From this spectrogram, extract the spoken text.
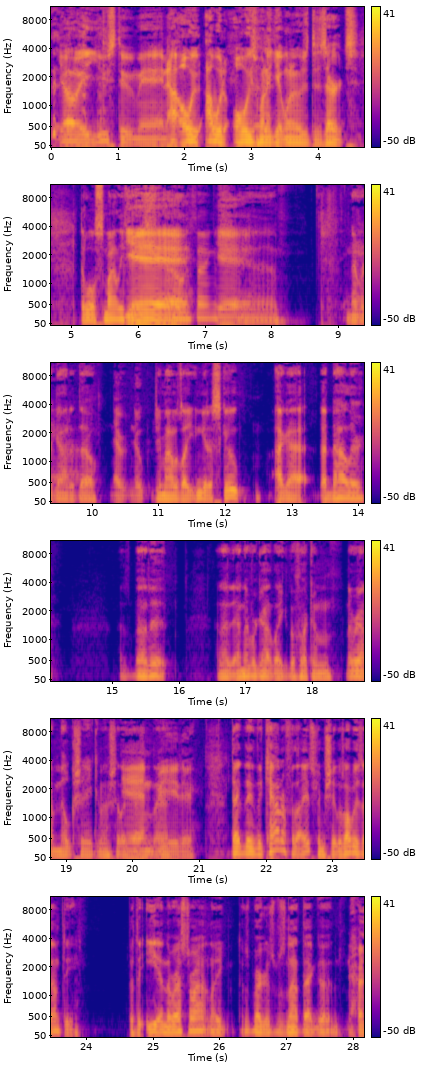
there. Yo, it used to, man. And I always, I would always want to get one of those desserts. The little smiley face Yeah. things. Yeah. Yeah. Never got it though. Never, nope. Mom was like, "You can get a scoop. I got a dollar. That's about it." And I, I never got like the fucking never got a milkshake and shit like yeah, that. there. me either. That the, the counter for the ice cream shit was always empty, but to eat in the restaurant, like those burgers, was not that good. No,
